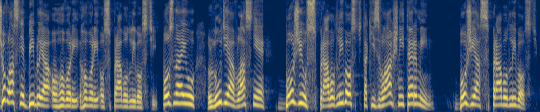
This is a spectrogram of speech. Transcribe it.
Čo vlastne Biblia hovorí, hovorí o spravodlivosti? Poznajú ľudia vlastne Božiu spravodlivosť? Taký zvláštny termín. Božia spravodlivosť.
